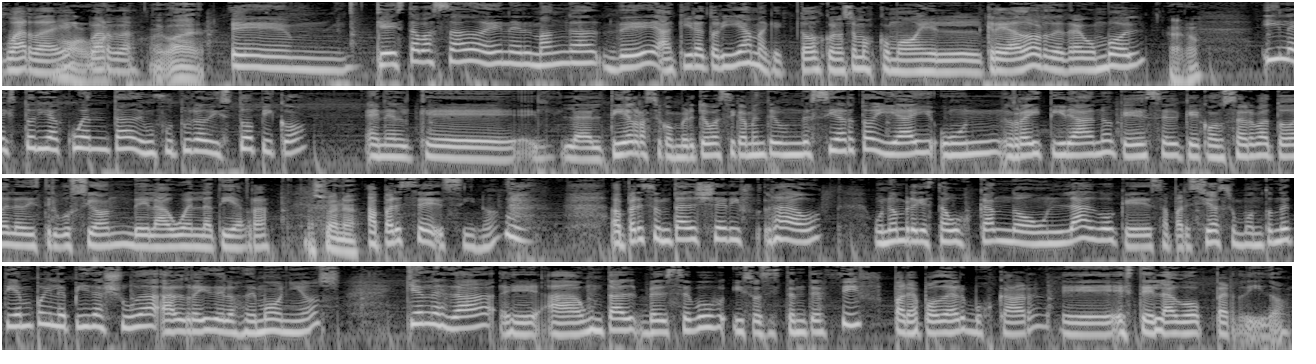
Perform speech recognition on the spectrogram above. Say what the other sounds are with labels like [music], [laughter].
Guarda, eh, Muy guarda. Bueno. Eh, que está basado en el manga de Akira Toriyama, que todos conocemos como el creador de Dragon Ball. Claro. Y la historia cuenta de un futuro distópico en el que la tierra se convirtió básicamente en un desierto y hay un rey tirano que es el que conserva toda la distribución del agua en la tierra. Me suena. Aparece, sí, ¿no? [laughs] Aparece un tal Sheriff Rao, un hombre que está buscando un lago que desapareció hace un montón de tiempo y le pide ayuda al rey de los demonios, quien les da eh, a un tal Belzebub y su asistente Thief para poder buscar eh, este lago perdido.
